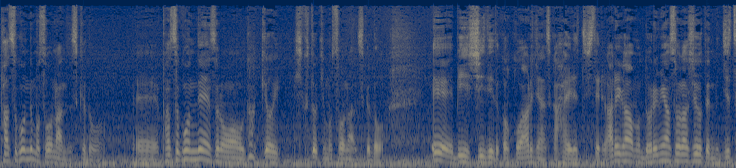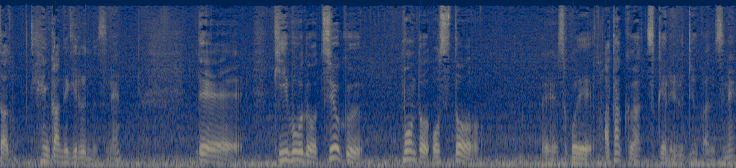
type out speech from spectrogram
パソコンでもそうなんですけど、えー、パソコンでその楽器を弾く時もそうなんですけど ABCD とかこうあるじゃないですか配列してる。あれがもうドレミアソラシド点で実は変換できるんですね。でキーボードを強くポンと押すと、えー、そこでアタックがつけれるというかですね。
